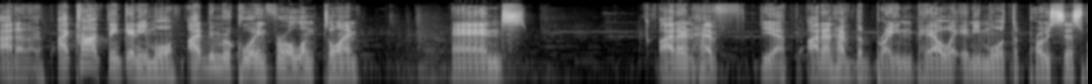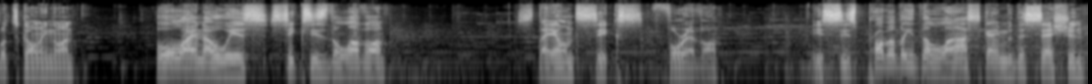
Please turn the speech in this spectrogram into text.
I don't know. I can't think anymore. I've been recording for a long time. And I don't have, yeah, I don't have the brain power anymore to process what's going on. All I know is 6 is the lover. Stay on 6 forever. This is probably the last game of the session.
